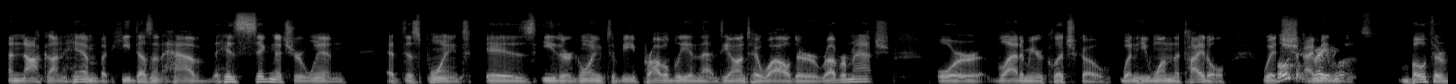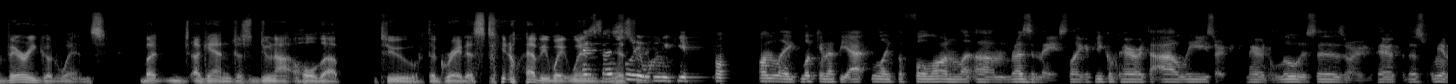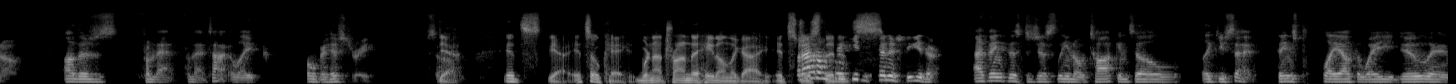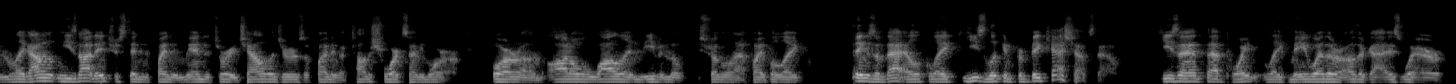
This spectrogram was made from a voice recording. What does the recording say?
a knock on him but he doesn't have his signature win at this point is either going to be probably in that Deontay Wilder rubber match or Vladimir Klitschko when he won the title which I mean wins. both are very good wins but again just do not hold up to the greatest you know heavyweight wins especially when you keep on like looking at the at like the full on um, resumes. Like if you compare it to Ali's or if you compare it to Lewis's, or you compare it to this, you know, others from that from that time, like over history. So yeah, it's yeah, it's okay. We're not trying to hate on the guy. It's but just I don't that think he's finished either. I think this is just you know talk until like you said things play out the way you do, and like I don't. He's not interested in finding mandatory challengers or finding a Tom Schwarz anymore or, or um, Otto Wallin, even though he's struggling that fight. But like things of that ilk. Like he's looking for big cash outs now. He's at that point, like Mayweather or other guys, where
